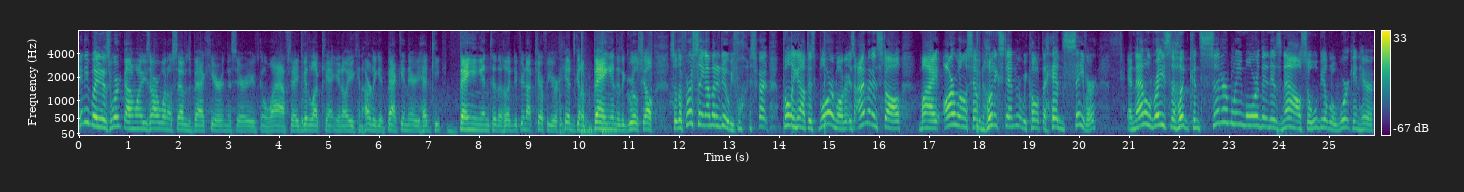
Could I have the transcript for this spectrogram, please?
Anybody that's worked on one of these R107s back here in this area is going to laugh, say, good luck, Kent. You know, you can hardly get back in there. Your head keeps banging into the hood. If you're not careful, your head's going to bang into the grill shell. So the first thing I'm going to do before I start pulling out this blower motor is I'm going to install my R107 hood extender. We call it the head saver. And that'll raise the hood considerably more than it is now, so we'll be able to work in here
